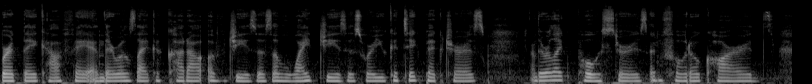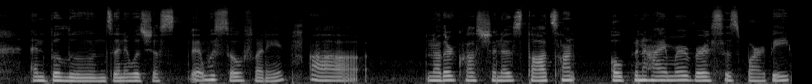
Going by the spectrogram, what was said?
birthday cafe and there was like a cutout of Jesus, of white Jesus where you could take pictures. And there were like posters and photo cards and balloons and it was just it was so funny. Uh another question is thoughts on Oppenheimer versus Barbie.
